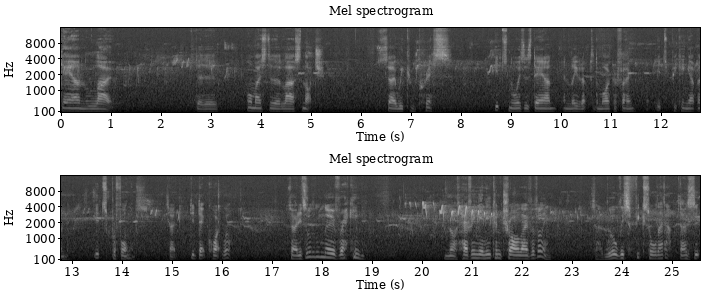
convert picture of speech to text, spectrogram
down low, to almost to the last notch. So we compress its noises down and leave it up to the microphone, it's picking up and its performance. So it did that quite well. So it is a little nerve wracking not having any control over volume. So will this fix all that up? Does it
